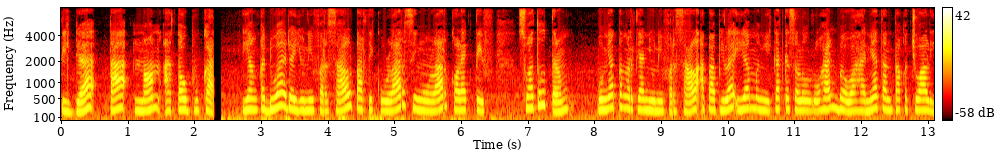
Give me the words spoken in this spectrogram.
tidak, tak, non, atau bukan. Yang kedua ada universal, partikular, singular, kolektif. Suatu term punya pengertian universal apabila ia mengikat keseluruhan bawahannya tanpa kecuali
